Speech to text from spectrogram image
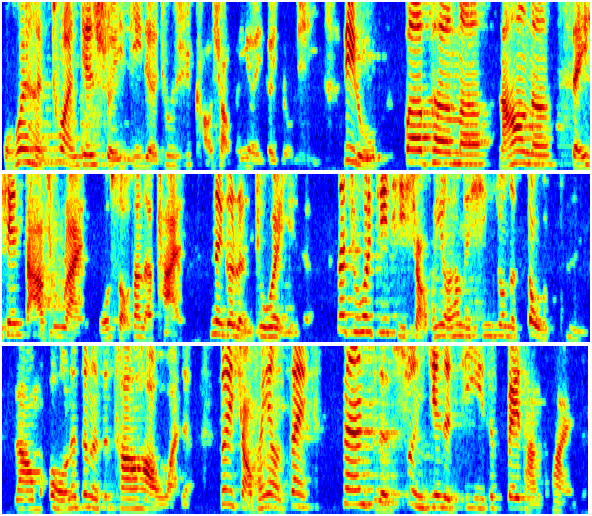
我会很突然间随机的就去考小朋友一个游戏，例如 “purple” 吗？然后呢，谁先答出来我手上的牌，那个人就会赢的，那就会激起小朋友他们心中的斗志，知道吗？哦，那真的是超好玩的。所以小朋友在这样子的瞬间的记忆是非常快的。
